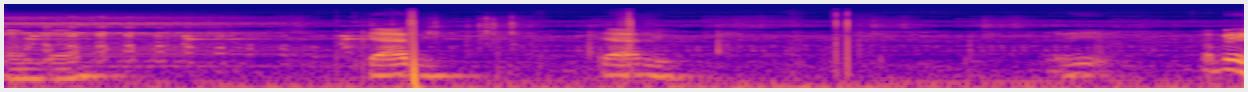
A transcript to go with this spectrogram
थांब का त्या आली त्या आली ए, अबे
